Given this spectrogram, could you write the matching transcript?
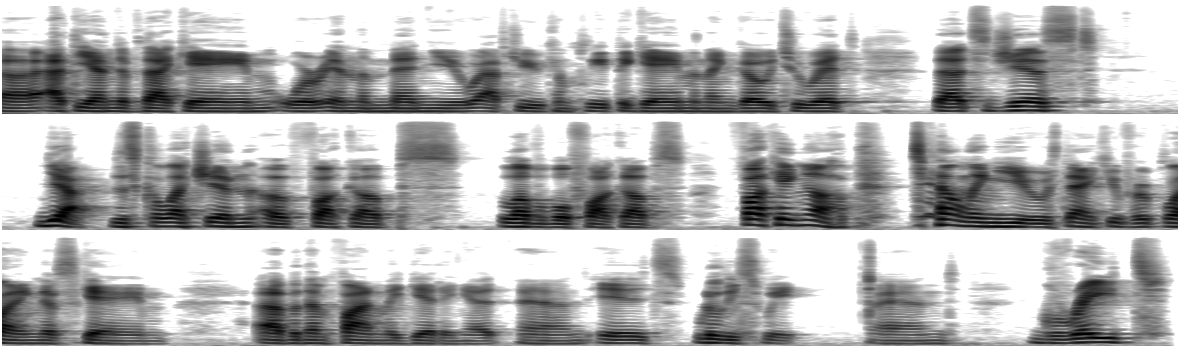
uh, at the end of that game or in the menu after you complete the game and then go to it. That's just, yeah, this collection of fuck ups, lovable fuck ups, fucking up, telling you thank you for playing this game, uh, but then finally getting it. And it's really sweet and great,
